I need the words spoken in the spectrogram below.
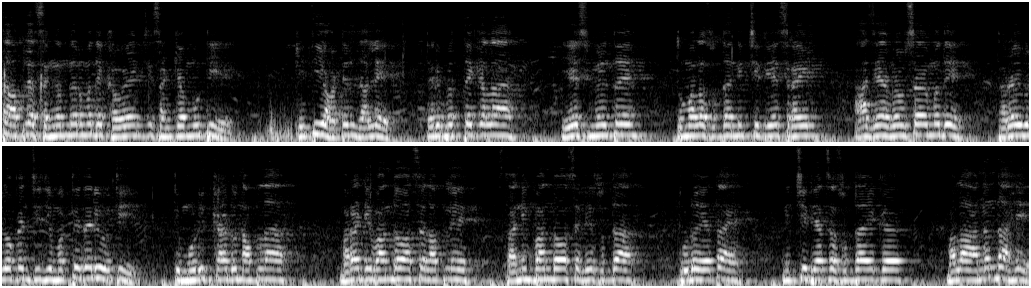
फक्त आपल्या संगमनेरमध्ये खवयांची संख्या मोठी आहे. किती हॉटेल झाले तरी प्रत्येकाला यश मिळतंय. तुम्हाला सुद्धा निश्चित यश राहील. आज या व्यवसायामध्ये ठराविक लोकांची जी मक्तेदारी होती ती मोडीत काढून आपला मराठी बांधव असेल आपले स्थानिक बांधव असेल हे सुद्धा पुढे येत आहे. निश्चित याचा सुद्धा एक मला आनंद आहे.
